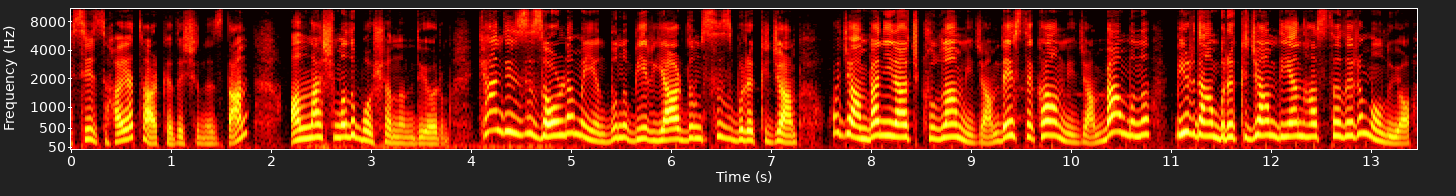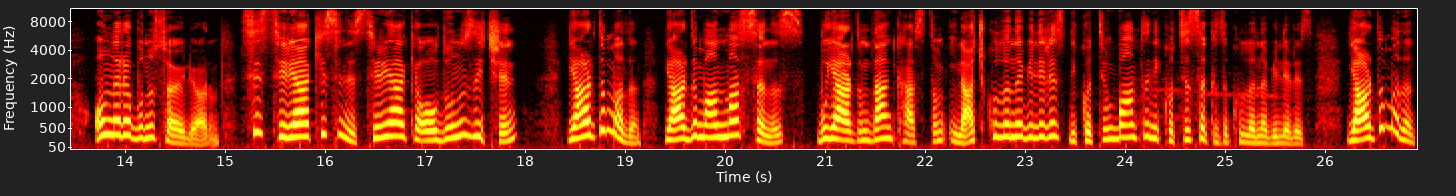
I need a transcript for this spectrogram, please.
siz hayat arkadaşınızdan anlaşmalı boşanın diyorum. Kendinizi zorlamayın. Bunu bir yardımsız bırakacağım. Hocam ben ilaç kullanmayacağım, destek almayacağım. Ben bunu birden bırakacağım diyen hastalarım oluyor. Onlara bunu söylüyorum. Siz tiryakisiniz. Tiryaki olduğunuz için yardım alın. Yardım almazsanız bu yardımdan kastım ilaç kullanabiliriz, nikotin bantı, nikotin sakızı kullanabiliriz. Yardım alın.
